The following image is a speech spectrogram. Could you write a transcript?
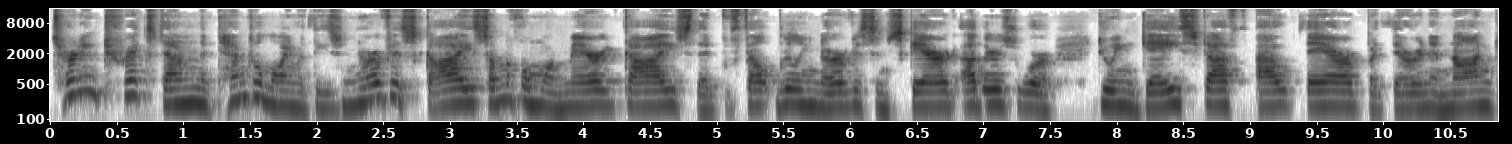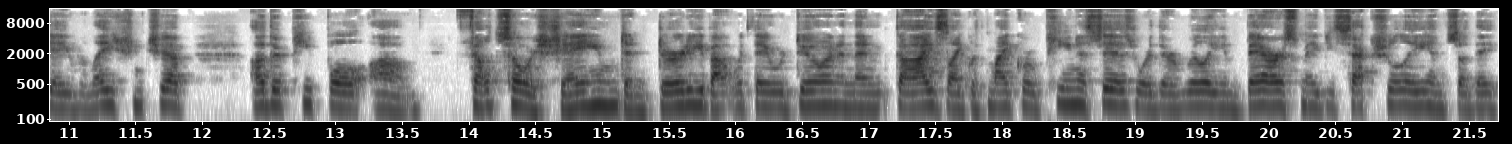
turning tricks down in the tenderloin with these nervous guys. Some of them were married guys that felt really nervous and scared. Others were doing gay stuff out there, but they're in a non-gay relationship. Other people um, felt so ashamed and dirty about what they were doing. And then guys like with micro penises where they're really embarrassed, maybe sexually. And so they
